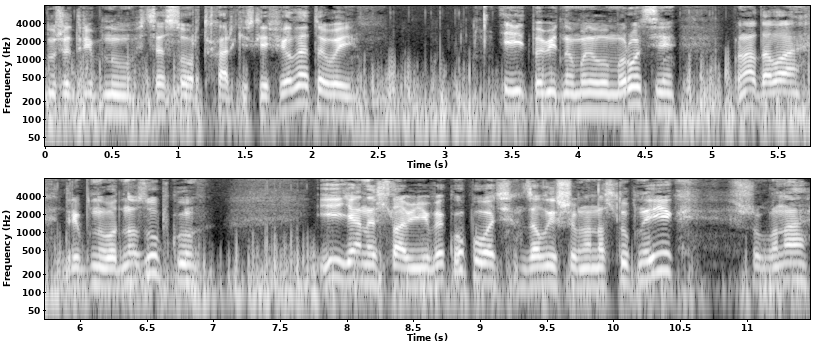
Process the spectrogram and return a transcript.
дуже дрібну, це сорт харківський фіолетовий. І відповідно в минулому році вона дала дрібну однозубку. І я не став її викопувати, залишив на наступний рік, щоб вона,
